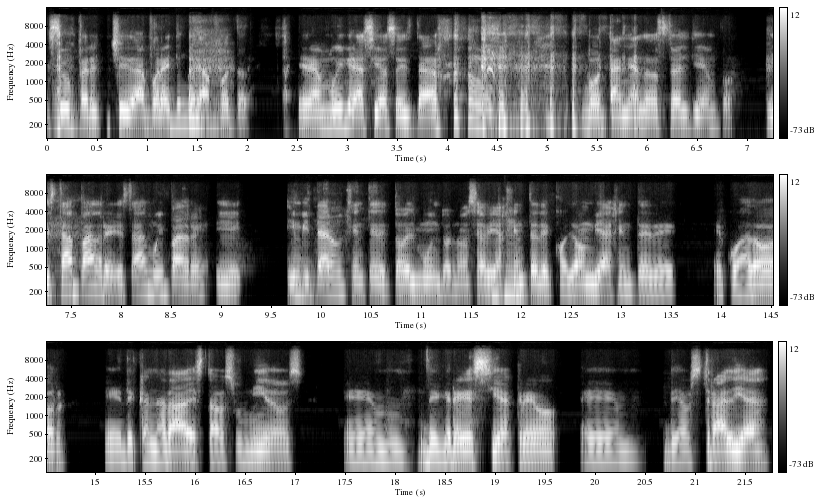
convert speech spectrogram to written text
Súper chida. Por ahí tengo la foto. Era muy gracioso, estaba botaneando todo el tiempo. Y estaba padre, estaba muy padre. Y invitaron gente de todo el mundo, ¿no? O sea, había gente de Colombia, gente de Ecuador, eh, de Canadá, de Estados Unidos, em, de Grecia, creo, em, de Australia,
